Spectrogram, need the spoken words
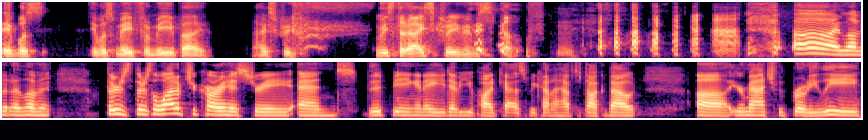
It was it was made for me by ice cream, Mr. Ice Cream himself. Hmm. oh, I love it. I love it. There's there's a lot of Chikara history, and it being an AEW podcast, we kind of have to talk about uh, your match with Brody Lee.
